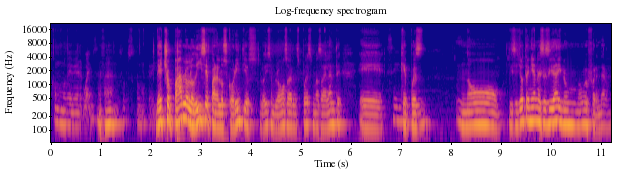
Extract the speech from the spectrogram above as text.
como de vergüenza para nosotros como creyentes. De hecho, Pablo lo dice para los corintios, lo dicen, lo vamos a ver después, más adelante, eh, que pues no, dice, yo tenía necesidad y no, no me ofrendaron.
